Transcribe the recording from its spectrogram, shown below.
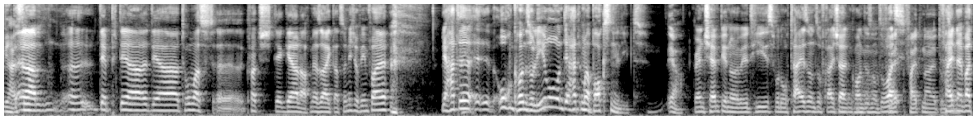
wie heißt der? Ähm, äh, der, der, der Thomas, äh, Quatsch, der Gerlach, mehr sage ich dazu nicht, auf jeden Fall. Der hatte äh, auch einen Consolero und der hat immer Boxen geliebt. Ja. Grand Champion oder wie es hieß, wo du auch Tyson und so freischalten konntest und Fight, sowas. Fight Night. und Fight. Night war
